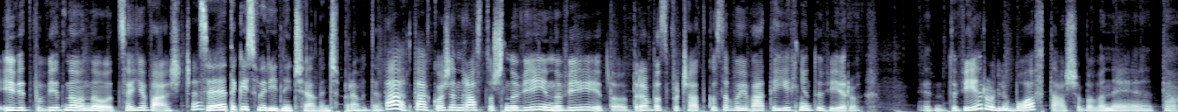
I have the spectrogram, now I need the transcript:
І відповідно, ну це є важче. Це такий своєрідний челендж, правда? Так, так, кожен раз то ж нові і нові, то треба спочатку завоювати їхню довіру довіру, любов, та щоб вони та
